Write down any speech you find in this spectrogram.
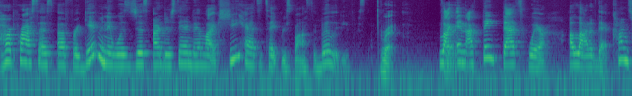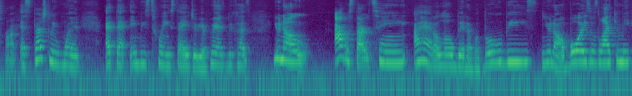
her process of forgiving it was just understanding like she had to take responsibility for stuff. Right. Like, Right. and I think that's where a lot of that comes from, especially when at that in between stage of your parents, because you know, I was 13, I had a little bit of a boobies, you know, boys was liking me.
